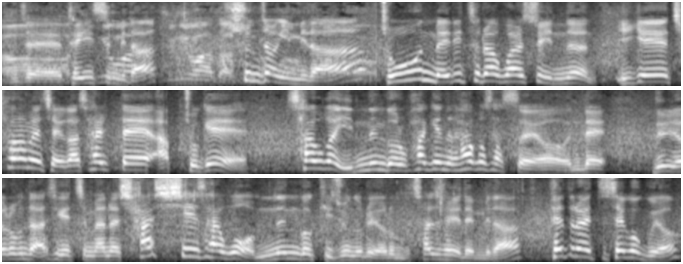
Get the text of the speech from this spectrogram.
아, 이제 돼 있습니다. 중요하다, 중요하다. 순정입니다. 어. 좋은 메리트라고 할 수 있는, 이게 처음에 제가 살 때 앞쪽에 사고가 있는 걸 확인을 하고 샀어요. 근데 늘 여러분들 아시겠지만 샤시 사고 없는 거 기준으로 여러분들 찾으셔야 됩니다. 헤드라이트 새 거고요.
